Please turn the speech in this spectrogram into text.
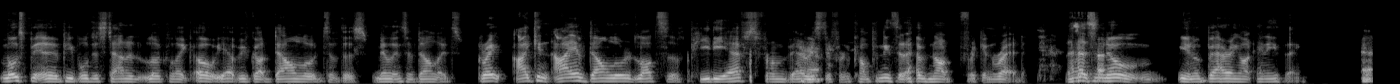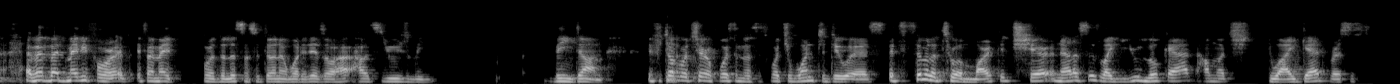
most uh, people just stand and look like, oh yeah, we've got downloads of this, millions of downloads. Great. I can I have downloaded lots of PDFs from various yeah. different companies that I have not freaking read. That has no you know bearing on anything. Yeah. Uh, but, but maybe for if, if I may for the listeners who don't know what it is or how, how it's usually being done. If you talk yeah. about share of voice analysis, what you want to do is it's similar to a market share analysis. Like you look at how much do I get versus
